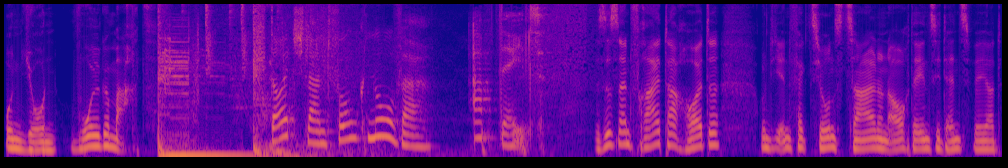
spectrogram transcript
Union wohlgemacht. Deutschlandfunk Nova. Update. Es ist ein Freitag heute und die Infektionszahlen und auch der Inzidenzwert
